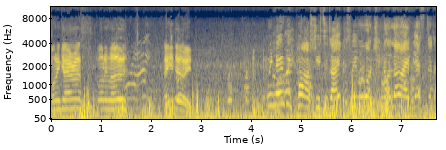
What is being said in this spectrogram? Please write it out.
Morning Gareth, morning Lou. Right. How you doing? We knew we'd pass you today because we were watching your live yesterday.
